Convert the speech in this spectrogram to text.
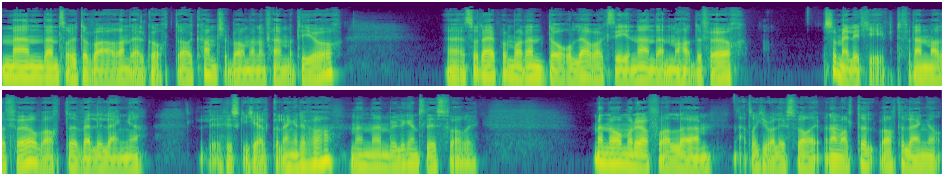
men den ser ut til å vare en del kortere, kanskje bare mellom fem og ti år, Eh, så det er på en måte en dårligere vaksine enn den vi hadde før, som er litt kjipt, for den vi hadde før, varte veldig lenge. Jeg husker ikke helt hvor lenge det var, men uh, muligens livsvarig. Men nå må du iallfall eh, Jeg tror ikke det var livsvarig, men den varte lenger.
